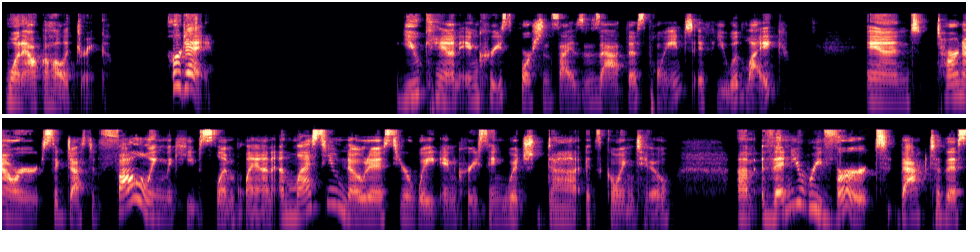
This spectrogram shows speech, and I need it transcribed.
one alcoholic drink per day. You can increase portion sizes at this point if you would like. And Tarnower suggested following the Keep Slim plan, unless you notice your weight increasing, which duh, it's going to. Um, then you revert back to this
